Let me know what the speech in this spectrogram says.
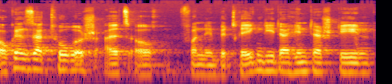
organisatorisch als auch von den Beträgen, die dahinter stehen,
